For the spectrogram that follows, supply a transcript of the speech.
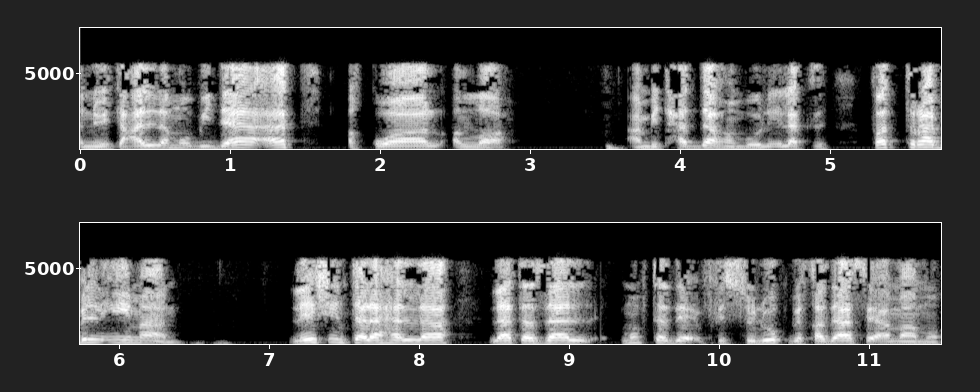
أن يتعلموا بداءة أقوال الله. عم بيتحداهم بقول لك فترة بالإيمان. ليش أنت لهلا لا تزال مبتدئ في السلوك بقداسة أمامه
